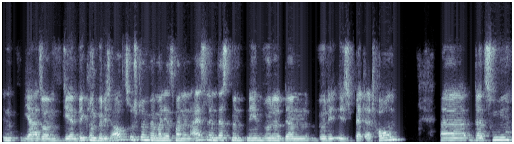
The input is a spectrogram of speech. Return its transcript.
ja, also die Entwicklung würde ich auch zustimmen. Wenn man jetzt mal ein Einzelinvestment nehmen würde, dann würde ich Bet at Home äh, dazu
